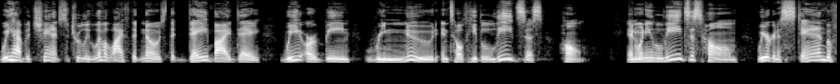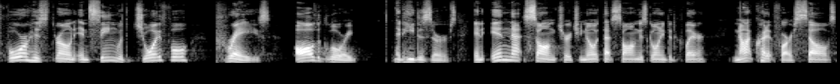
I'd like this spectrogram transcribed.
we have a chance to truly live a life that knows that day by day we are being renewed until He leads us home. And when He leads us home, we are going to stand before His throne and sing with joyful praise all the glory that He deserves. And in that song, church, you know what that song is going to declare? Not credit for ourselves,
